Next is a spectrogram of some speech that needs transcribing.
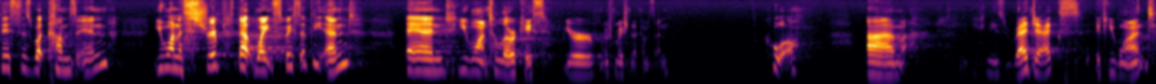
this is what comes in. You want to strip that white space at the end, and you want to lowercase your information that comes in. Cool. Um, you can use regex if you want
